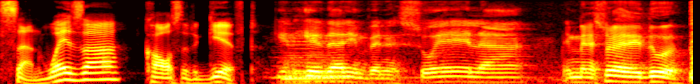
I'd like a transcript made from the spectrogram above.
Sanhueza calls it a gift. You can hear that in Venezuela. In Venezuela, they do it.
